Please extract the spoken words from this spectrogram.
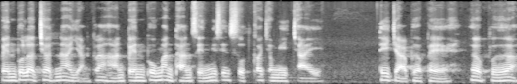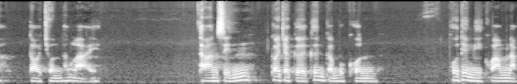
เป็นผู้เลิศเชิดหน้าอย่างกล้าหาญเป็นผู้มั่นทานศีลมิสิ้นสุดก็จะมีใจ ที่จะเผื่อแผ่เอื้อเฟื้อต่อชนทั้งหลาย ทานศีลก็จะเกิดขึ้นกับบุคคล ผู้ที่มีความหนัก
